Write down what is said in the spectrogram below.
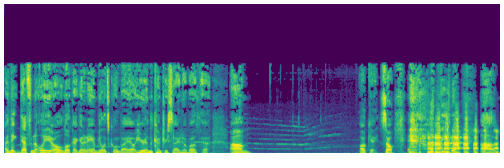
I think definitely. Oh look, I got an ambulance going by out here in the countryside. How about that? Um, okay, so the, um,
